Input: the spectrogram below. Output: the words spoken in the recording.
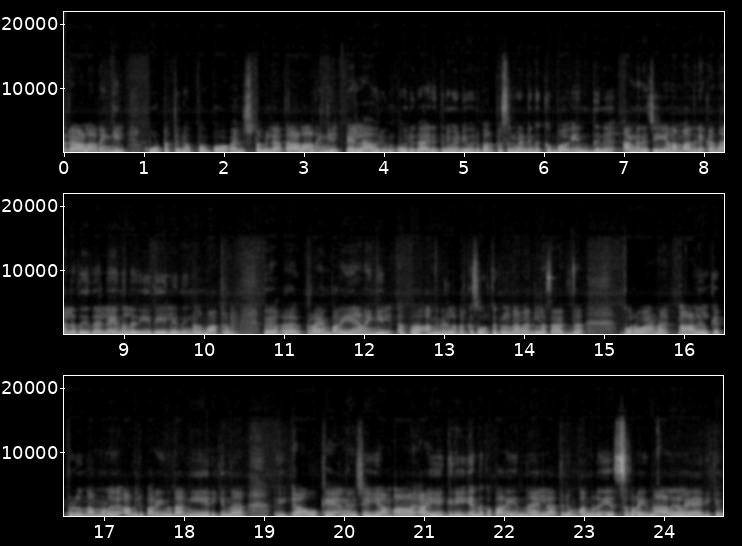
ഒരാളാണെങ്കിൽ കൂട്ടത്തിനൊപ്പം പോകാൻ ഇഷ്ടമില്ലാത്ത ആളാണെങ്കിൽ എല്ലാവരും ഒരു കാര്യത്തിന് വേണ്ടി ഒരു പർപ്പസിന് വേണ്ടി നിൽക്കുമ്പോൾ എന്തിന് അങ്ങനെ ചെയ്യണം? അതിനേക്കാൾ നല്ലത് ഇതല്ലേ എന്നുള്ള രീതിയിൽ നിങ്ങൾ മാത്രം വേറൊരു അഭിപ്രായം പറയുകയാണെങ്കിൽ അപ്പോൾ അങ്ങനെയുള്ളവർക്ക് സുഹൃത്തുക്കൾ ഉണ്ടാവാനുള്ള സാധ്യത കുറവാണ്. ആളുകൾക്ക് എപ്പോഴും നമ്മൾ അവർ പറയുന്നത് അംഗീകരിക്കുന്ന ഓക്കെ അങ്ങനെ ചെയ്യാം ഐ എഗ്രി എന്നൊക്കെ പറയുന്ന എല്ലാത്തിനും അങ്ങോട്ട് യെസ് പറയുന്ന ആളുകളെ ആയിരിക്കും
